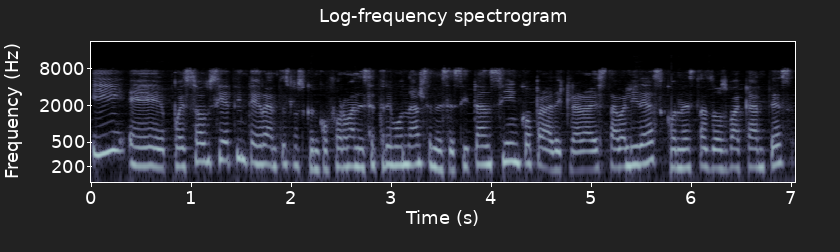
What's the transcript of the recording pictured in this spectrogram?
Y eh, pues son siete integrantes los que conforman ese tribunal, se necesitan cinco para declarar esta validez, con estas dos vacantes,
